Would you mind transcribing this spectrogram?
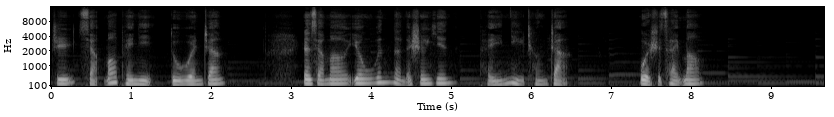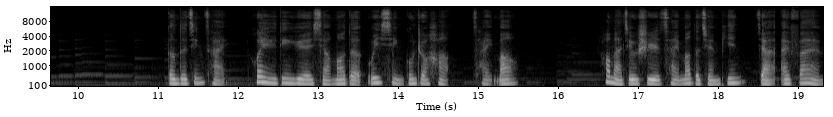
之小猫陪你读文章，让小猫用温暖的声音陪你成长。我是菜猫，更多精彩，欢迎订阅小猫的微信公众号“菜猫”，号码就是菜猫的全拼加 FM。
